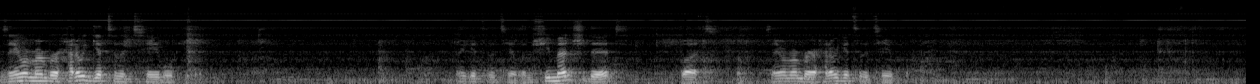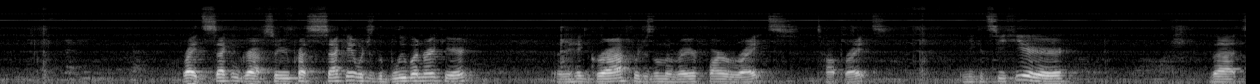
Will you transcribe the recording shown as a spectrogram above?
Does anyone remember, how do we get to the table here? How do we get to the table? And she mentioned it, but does anyone remember, how do we get to the table? Right, second graph. So you press second, which is the blue button right here. And then you hit graph, which is on the very far right, top right. And you can see here that,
